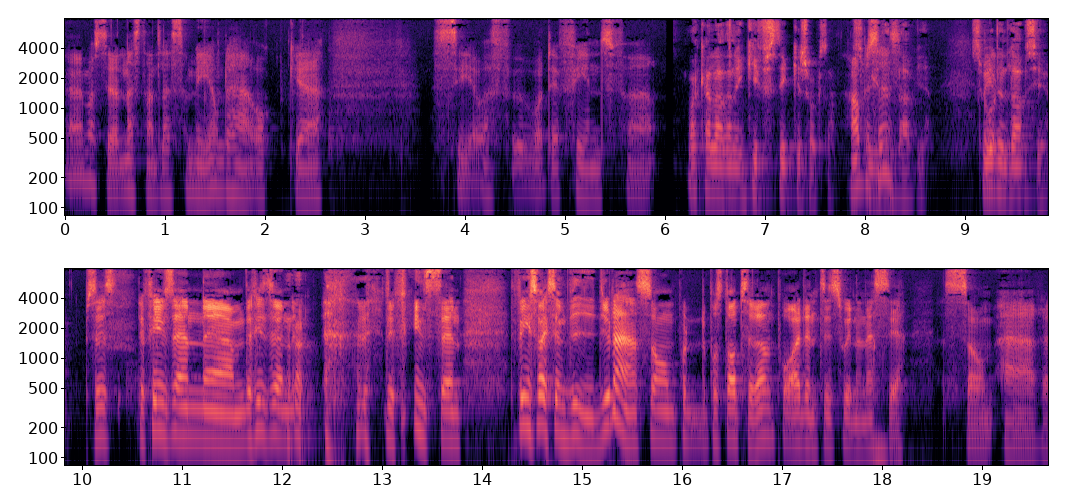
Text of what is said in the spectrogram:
eh, här måste jag nästan läsa mer om det här och eh, se vad, vad det finns för... Man kan ladda ner GIF-stickers också. Ja, Sweden precis. Love you. Sweden loves you. Precis. Det finns en... eh, Det finns en... det finns en... Det finns faktiskt en video där som på, på startsidan på Identity Sweden SE. Som är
